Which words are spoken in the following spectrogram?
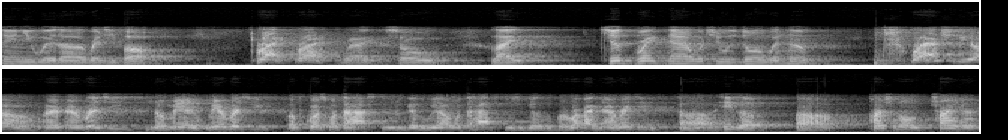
seen you with uh, Reggie Ball. Right, right, right. So, like, just break down what you was doing with him. Well, actually, um, and, and Reggie, you know, me and, me and Reggie, of course, went to high school together. We all went to high school together. But right now, Reggie, uh, he's a uh, personal trainer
